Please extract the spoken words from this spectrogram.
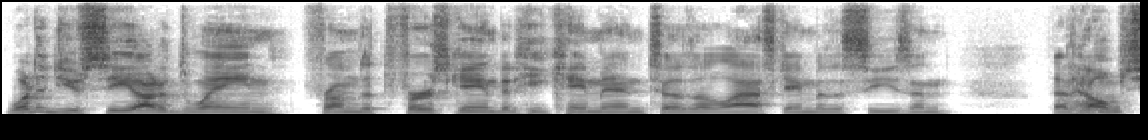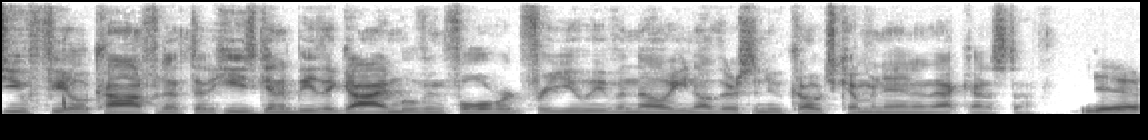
What did you see out of Dwayne from the first game that he came in to the last game of the season that mm-hmm. helps you feel confident that he's going to be the guy moving forward for you, even though you know there's a new coach coming in and that kind of stuff. Yeah,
